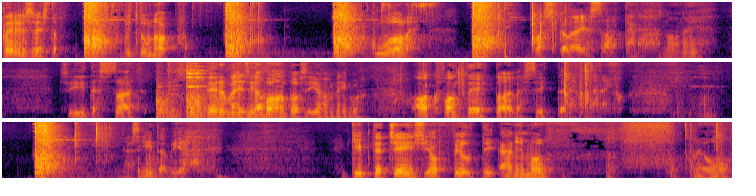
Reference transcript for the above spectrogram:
perseistä. Vittu Akfa. Kuole. Paskaläjä saatana. No niin. Siitä sait. Terveisiä vaan tosiaan niinku Akvan tehtaille sitten. Ja siitä vielä. Keep the change, you filthy animal. Joo.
